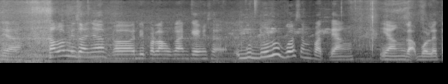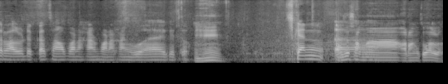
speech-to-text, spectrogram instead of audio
Ya, kalau misalnya eh, diperlakukan kayak misal, dulu gue sempat yang yang nggak boleh terlalu dekat sama ponakan-ponakan gue gitu. Hmm. Kan Itu eh, sama orang tua lo?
